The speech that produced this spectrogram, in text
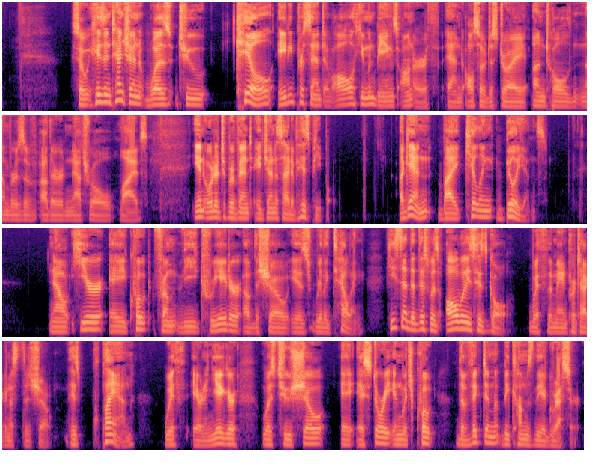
So his intention was to kill 80% of all human beings on Earth and also destroy untold numbers of other natural lives in order to prevent a genocide of his people. Again, by killing billions. Now, here a quote from the creator of the show is really telling. He said that this was always his goal with the main protagonist of the show. His plan with Eren Yeager was to show a, a story in which, quote, the victim becomes the aggressor.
